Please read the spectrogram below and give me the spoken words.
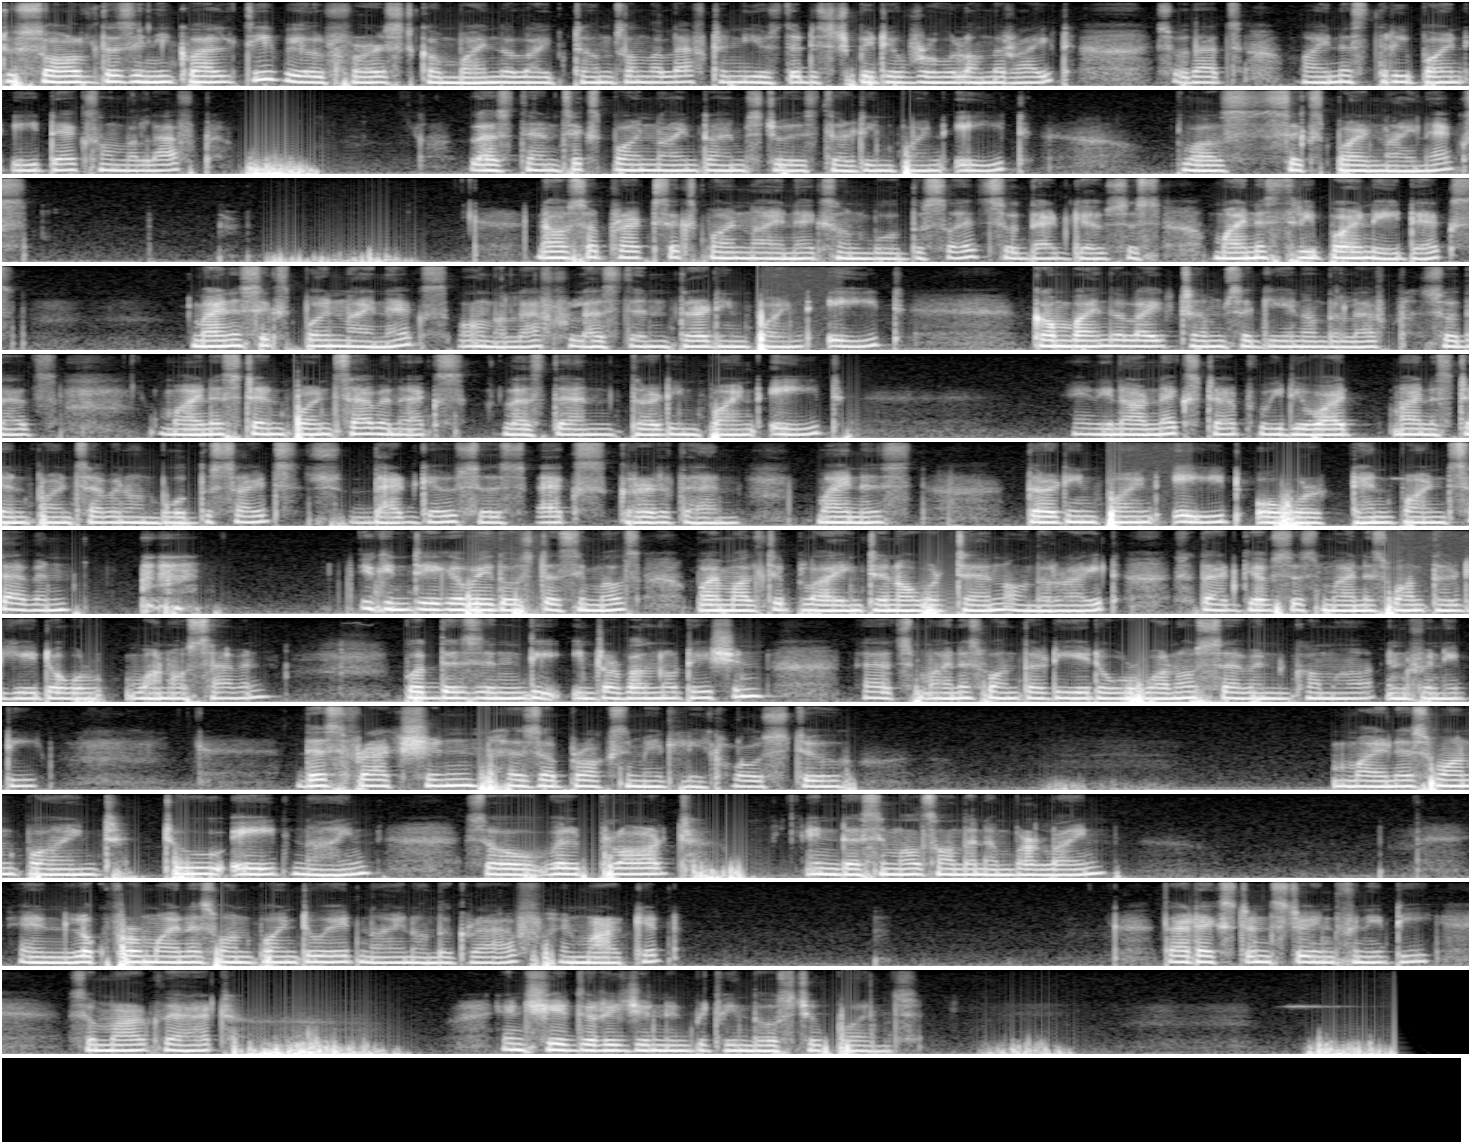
To solve this inequality, we'll first combine the like terms on the left and use the distributive rule on the right. So that's minus 3.8x on the left, less than 6.9 times 2 is 13.8, plus 6.9x. Now subtract 6.9x on both the sides, so that gives us minus 3.8x minus 6.9x on the left less than 13.8 combine the like terms again on the left. So that's minus 10.7x less than 13.8 and in our next step we divide minus 10.7 on both the sides. So that gives us x greater than minus 13.8 over 10.7 you can take away those decimals by multiplying 10 over 10 on the right. So that gives us minus 138 over 107 put this in the interval notation that's minus 138 over 107 comma infinity. This fraction is approximately close to minus 1.289 so we'll plot in decimals on the number line and look for minus 1.289 on the graph and mark it. That extends to infinity. So mark that and shade the region in between those two points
